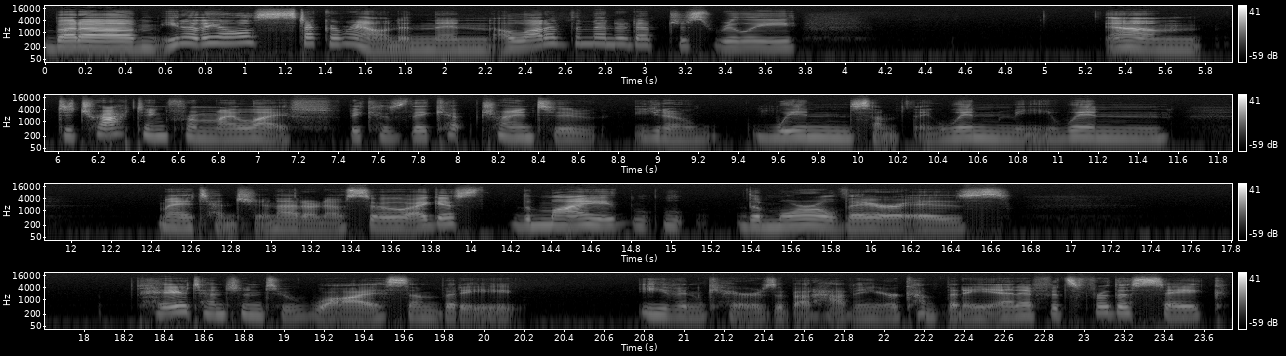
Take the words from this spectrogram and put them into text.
But, um, you know, they all stuck around. And then a lot of them ended up just really um, detracting from my life because they kept trying to, you know, win something, win me, win my attention. I don't know. So I guess the my the moral there is pay attention to why somebody even cares about having your company and if it's for the sake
